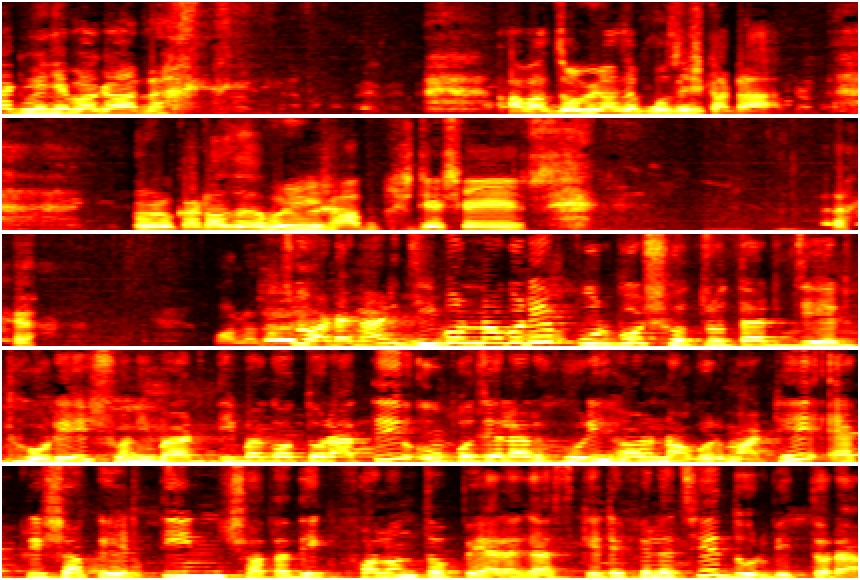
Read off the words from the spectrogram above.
এক বিঘে বাগান। আমার জমি আছে পঁচিশ পনেরো কাঠা জমি সব কেটে শেষ। চুয়াডাঙ্গার জীবননগরে পূর্ব শত্রুতার জের ধরে শনিবার দিবাগত রাতে উপজেলার হরিহর নগর মাঠে এক কৃষকের তিন শতাধিক ফলন্ত পেয়ারা গাছ কেটে ফেলেছে দুর্বৃত্তরা।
